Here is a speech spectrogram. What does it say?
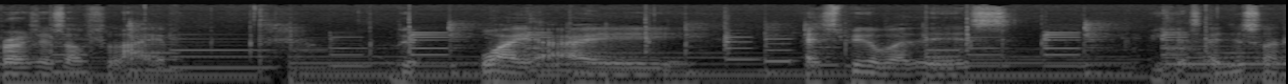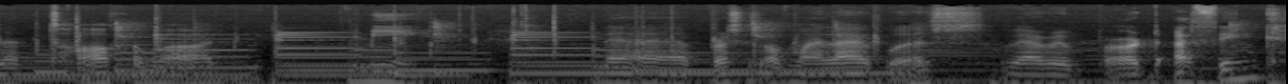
process of life why i i speak about this because i just want to talk about me. The process of my life was very bored i think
